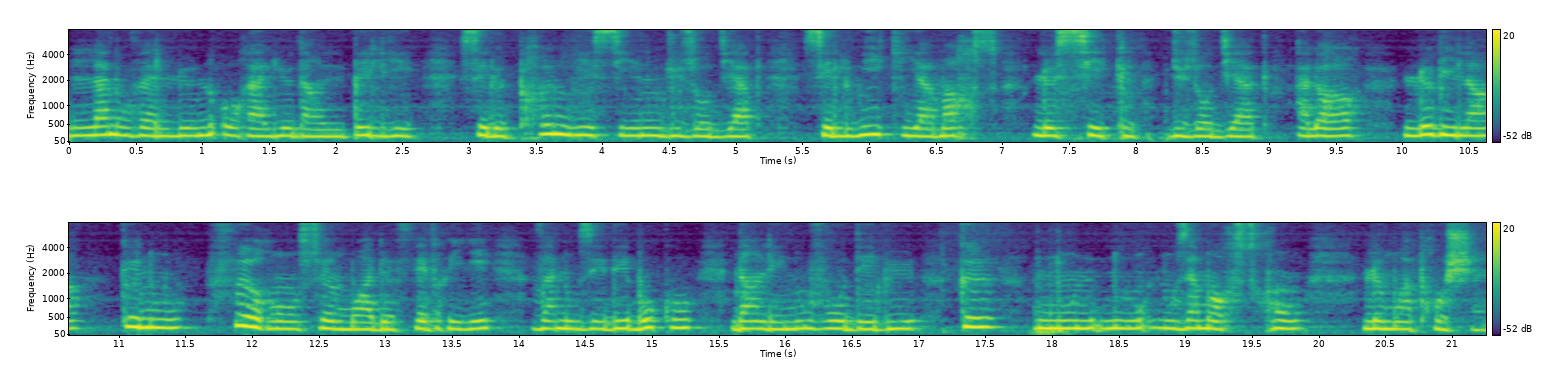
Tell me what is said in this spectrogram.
la nouvelle lune aura lieu dans le bélier. C'est le premier signe du zodiaque. C'est lui qui amorce le cycle du zodiaque. Alors, le bilan que nous ferons ce mois de février va nous aider beaucoup dans les nouveaux débuts que nous, nous, amorcerons le mois prochain.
